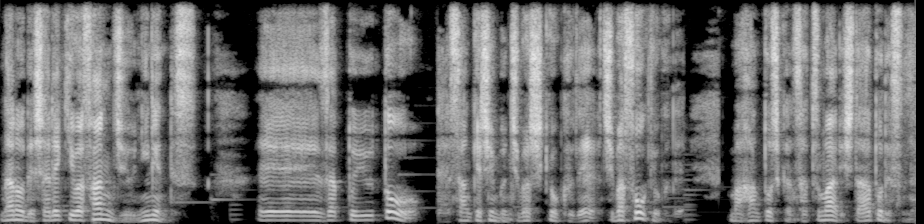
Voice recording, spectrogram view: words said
なので、社歴は32年です。えー、ざっと言うと、産経新聞千葉支局で、千葉総局で、まあ、半年間札回りした後ですね、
